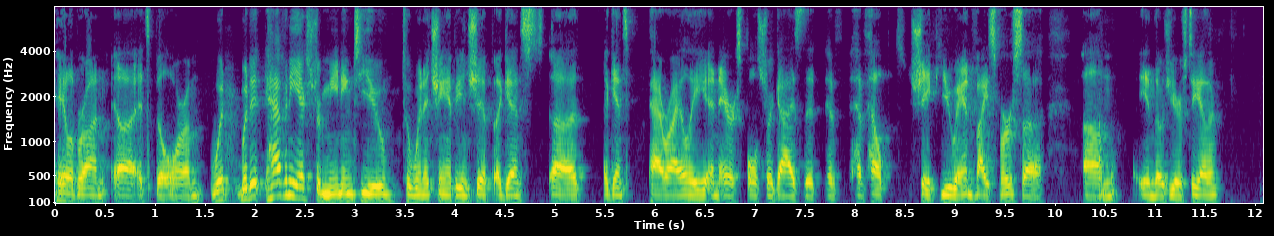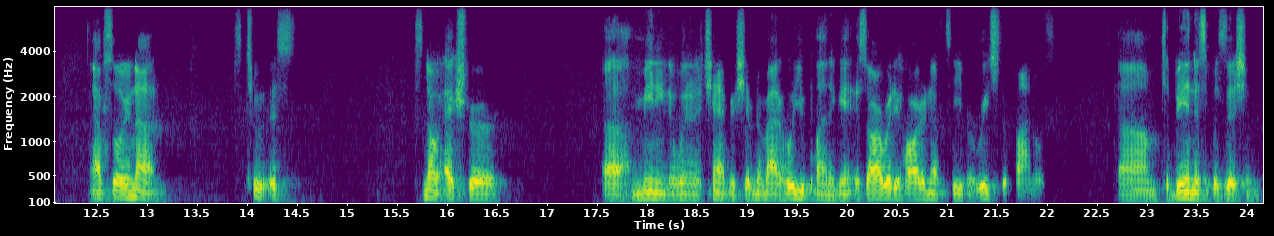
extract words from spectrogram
Hey, LeBron, uh, it's Bill Oram. Would would it have any extra meaning to you to win a championship against uh, against Pat Riley and Erik Spoelstra, guys that have, have helped shape you and vice versa um, in those years together? Absolutely not. It's too. It's it's no extra uh, meaning to winning a championship, no matter who you're playing against. It's already hard enough to even reach the finals, um, to be in this position.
